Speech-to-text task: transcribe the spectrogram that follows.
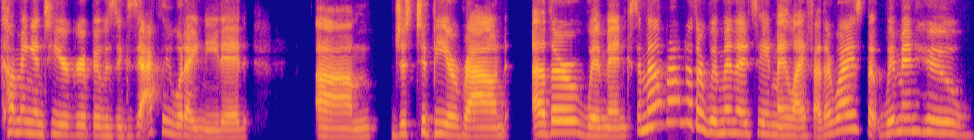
coming into your group, it was exactly what I needed um, just to be around other women, because I'm not around other women, I'd say in my life otherwise, but women who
